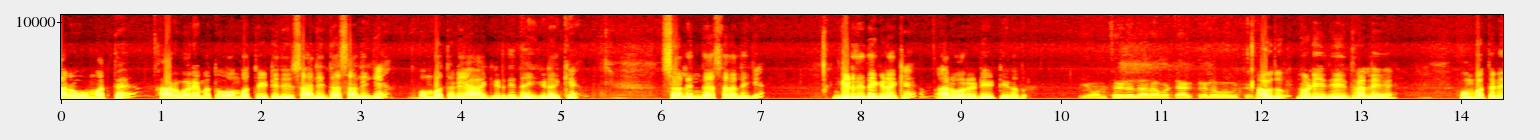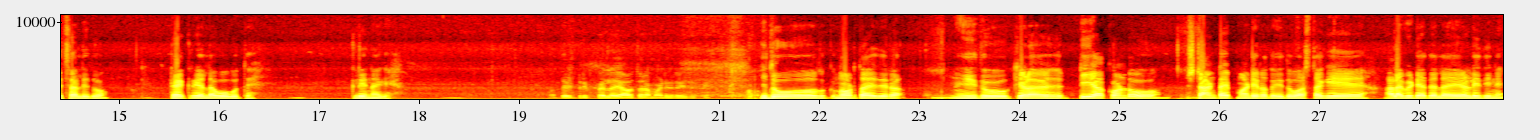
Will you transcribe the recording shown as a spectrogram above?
ಆರು ಮತ್ತು ಆರೂವರೆ ಮತ್ತು ಒಂಬತ್ತು ಇಟ್ಟಿದ್ದೀವಿ ಸಾಲಿದ್ದ ಸಾಲಿಗೆ ಒಂಬತ್ತು ಅಡಿ ಆ ಗಿಡದಿದ್ದ ಈ ಗಿಡಕ್ಕೆ ಸಾಲಿಂದ ಸಾಲಿಗೆ ಗಿಡದಿದ್ದ ಗಿಡಕ್ಕೆ ಆರೂವರೆ ಅಡಿ ಇಟ್ಟಿರೋದು. ಈಗ ಒಂದು ಸೈಡಲ್ಲಿ ಆರಾಮಾಗಿ ಟ್ಯಾಕ್ಟ್ರ್ ಎಲ್ಲ ಹೋಗುತ್ತೆ. ಹೌದು ನೋಡಿ ಇದು ಇದರಲ್ಲಿ ಒಂಬತ್ತಡಿ ಸಾಲಿದು ಟ್ಯಾಕ್ಟ್ರಿ ಎಲ್ಲ ಹೋಗುತ್ತೆ ಕ್ಲೀನಾಗಿ ಮತ್ತೆ ಡ್ರಿಪ್ ಎಲ್ಲ ಯಾವ ಥರ ಮಾಡಿದ್ರೆ ಇದಕ್ಕೆ? ಇದು ನೋಡ್ತಾ ಇದ್ದೀರಾ ಇದು ಕೆಳ ಟೀ ಹಾಕ್ಕೊಂಡು ಸ್ಟ್ಯಾಂಡ್ ಟೈಪ್ ಮಾಡಿರೋದು. ಇದು ಹೊಸ್ದಾಗಿ ಹಳೆ ವಿಡಿಯೋದೆಲ್ಲ ಹೇಳಿದ್ದೀನಿ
